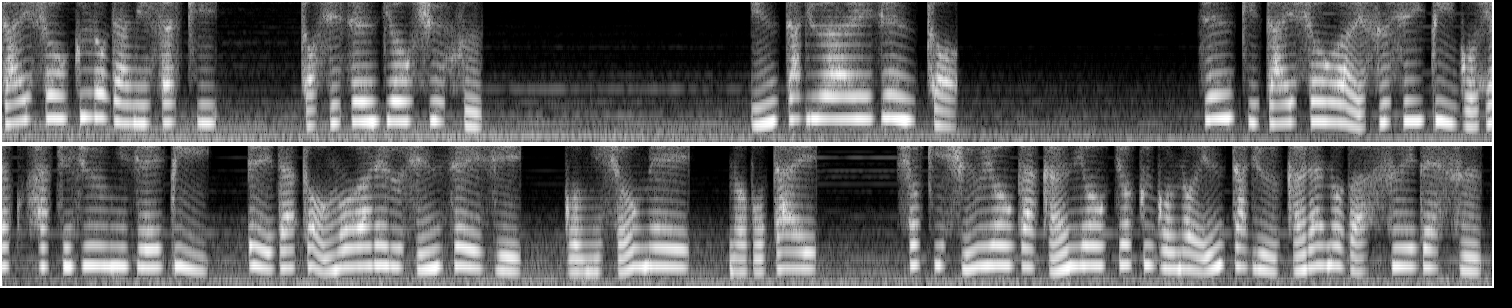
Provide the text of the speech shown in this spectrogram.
対象黒田美咲。都市専業主婦。インタビュアーエージェント。前期対象は SCP-582JP、A だと思われる新生児、後に証明、の母体。初期収容が完了直後のインタビューからの抜粋です。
